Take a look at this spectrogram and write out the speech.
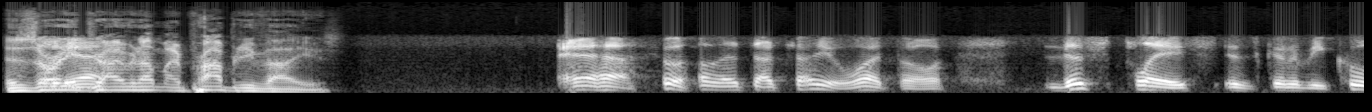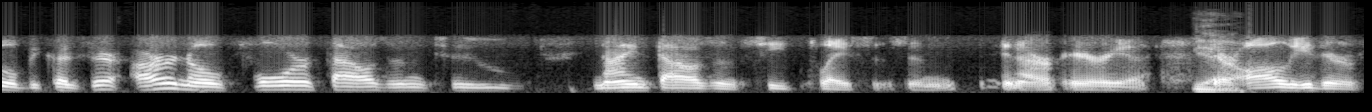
It's already Yeah. driving up my property values. Yeah, well, that's, I'll tell you what, though, this place is going to be cool because there are no four thousand to nine thousand seat places in in our area. Yeah. They're all either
